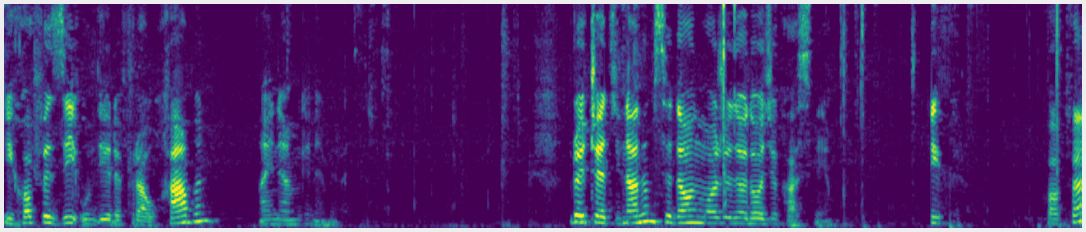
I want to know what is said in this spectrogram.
Ich hoffe, Sie und Ihre Frau haben eine angenehme Reise. Broj četiri, nadam se da on može da dođe kasnije. Ich hoffe,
